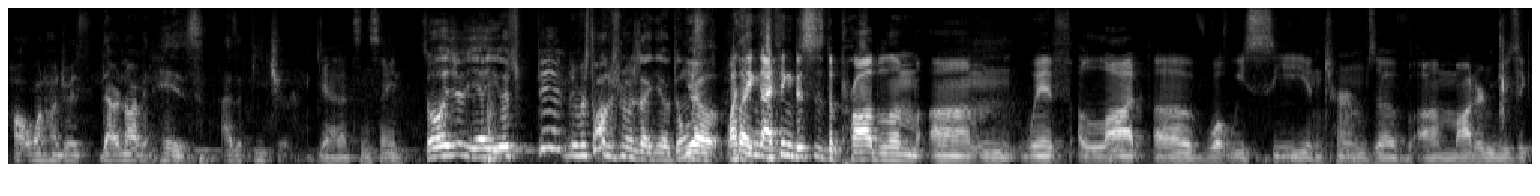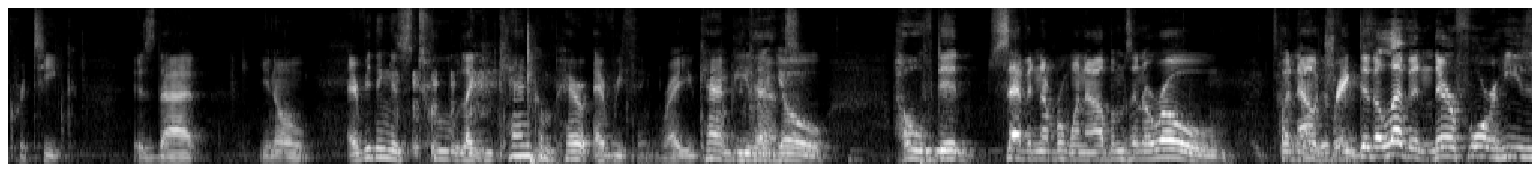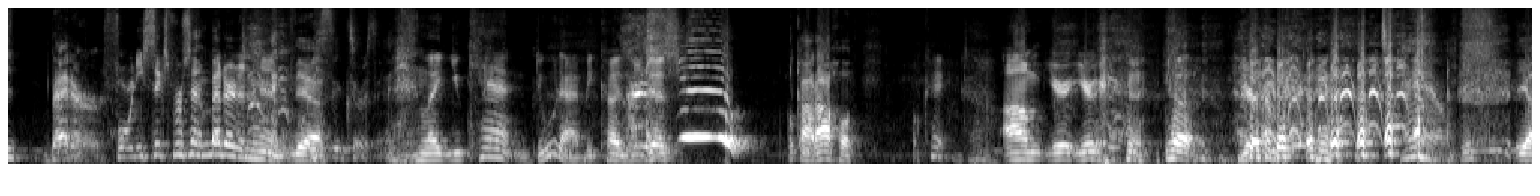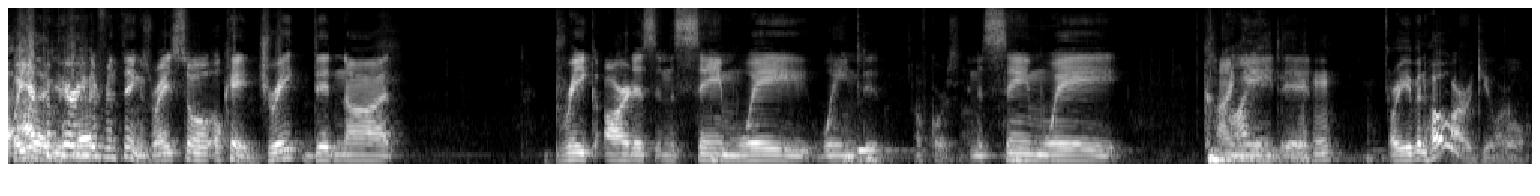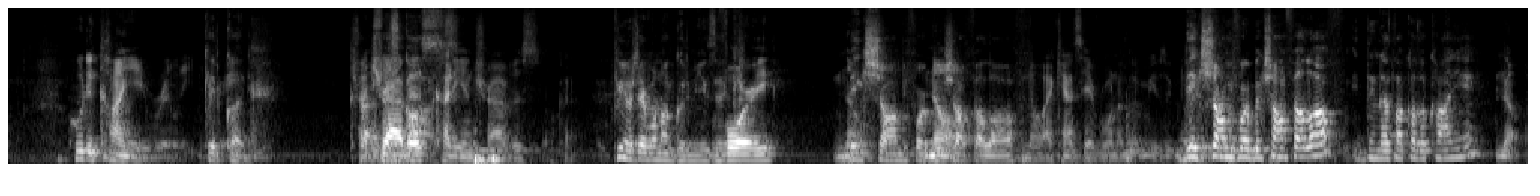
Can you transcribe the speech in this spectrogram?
Hot 100s that are not even his as a feature. Yeah, that's insane. So it's just, yeah, you was, the response was pretty like, yo, don't. Yo, Well, I Like- think I think this is the problem um, with a lot of what we see in terms of um, modern music critique, is that you know everything is too like you can't compare everything, right? You can't be You like, can't. yo, Hove did seven number one albums in a row, but now no Drake did eleven, therefore he's better. forty six percent better than him. Yeah. 46%. like you can't do that because you just Carajo. okay. Um, you're you're you're compa- Damn. Yeah, But you're comparing different things, right? So, okay, Drake did not break artists in the same way Wayne did, Of course. in the same way Kanye, Kanye did. did. Or even Ho. Arguable. Who did Kanye really? Kid break? Cudi. Cudi Travis. Cudi and Travis. Okay. Pretty much everyone on good music. Vori. No. Big Sean before no. Big Sean fell off. No, I can't say everyone on good music. Big Sean before Big Sean fell off? You think that's not because of Kanye? No.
